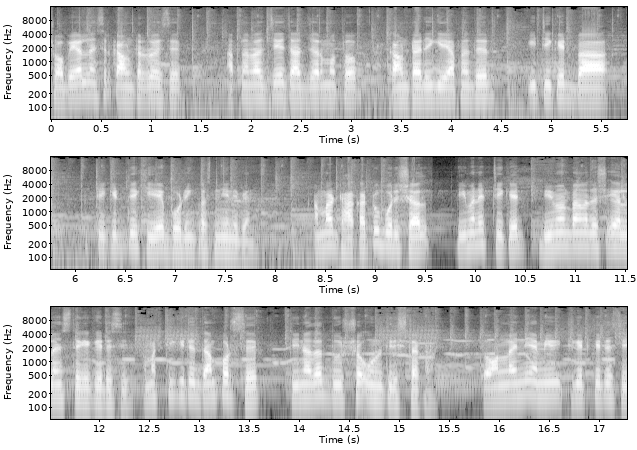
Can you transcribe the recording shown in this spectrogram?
সব এয়ারলাইন্সের কাউন্টার রয়েছে। আপনারা যে যার যার মতো কাউন্টারে গিয়ে আপনাদের ই টিকিট বা টিকিট দেখিয়ে বোর্ডিং পাস নিয়ে নেবেন। আমার ঢাকা টু বরিশাল বিমানের টিকিট বিমান বাংলাদেশ এয়ারলাইন্স থেকে কেটেছি। আমার টিকিটের দাম পড়ছে তিন হাজার দুশো উনত্রিশ টাকা। তো অনলাইনে আমি টিকিট কেটেছি,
